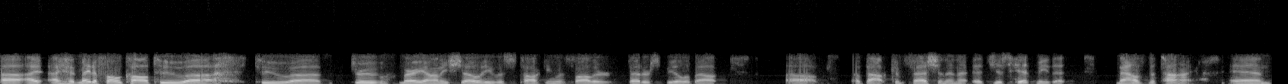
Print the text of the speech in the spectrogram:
uh, I, I had made a phone call to, uh, to, uh, Drew Mariani's show. He was talking with Father Federspiel about uh, about confession, and it just hit me that now's the time. And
